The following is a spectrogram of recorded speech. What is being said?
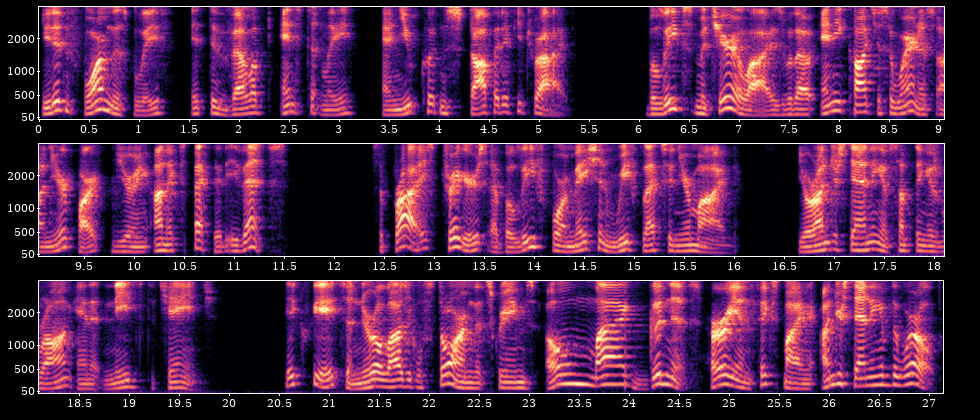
You didn't form this belief, it developed instantly, and you couldn't stop it if you tried. Beliefs materialize without any conscious awareness on your part during unexpected events. Surprise triggers a belief formation reflex in your mind. Your understanding of something is wrong and it needs to change. It creates a neurological storm that screams, Oh my goodness, hurry and fix my understanding of the world.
